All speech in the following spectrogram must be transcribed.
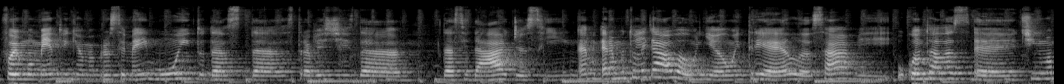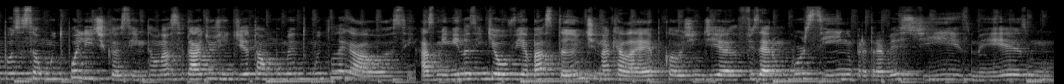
Foi um momento em que eu me aproximei muito das, das travestis da, da cidade, assim. É- Era muito legal a união entre elas, sabe? O quanto elas é, tinham uma posição muito política, assim. Então, na cidade, hoje em dia, tá um momento muito legal, assim. As meninas em que eu ouvia bastante naquela época, hoje em dia, fizeram um cursinho pra travestis mesmo.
